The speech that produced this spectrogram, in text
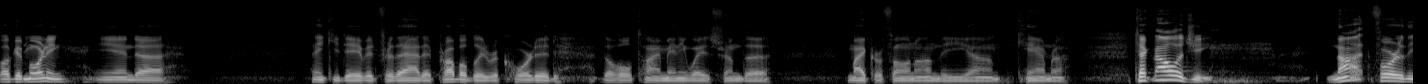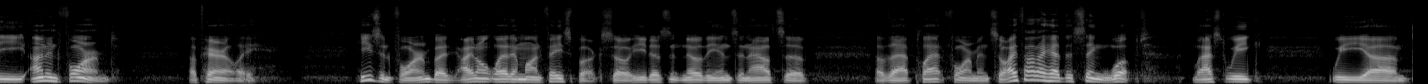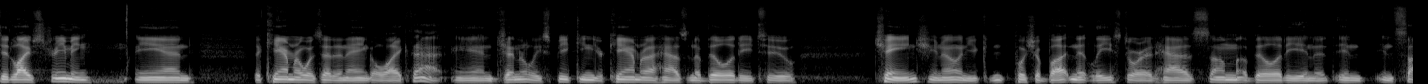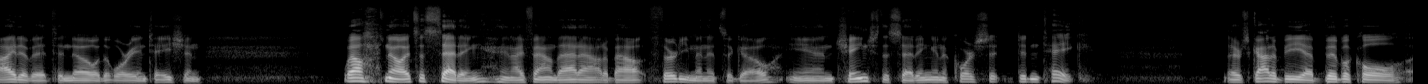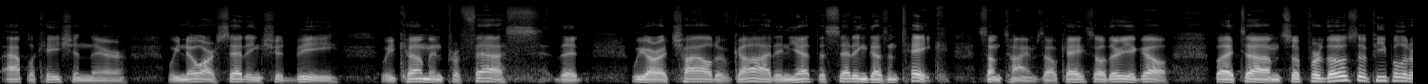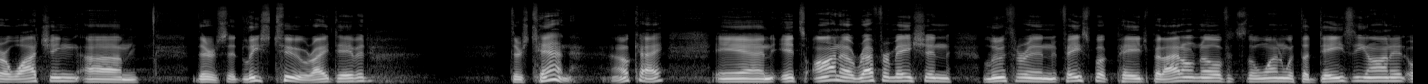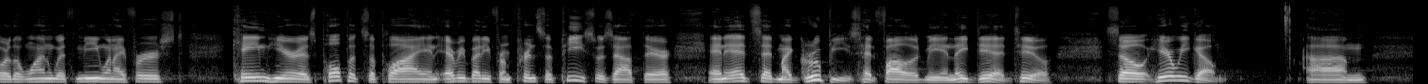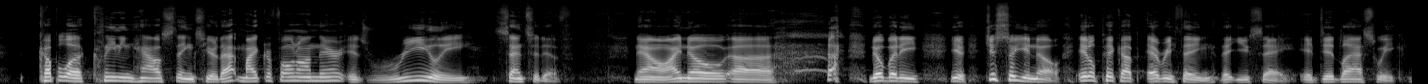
Well, good morning, and uh, thank you, David, for that. It probably recorded the whole time, anyways, from the microphone on the um, camera. Technology, not for the uninformed, apparently. He's informed, but I don't let him on Facebook, so he doesn't know the ins and outs of, of that platform. And so I thought I had this thing whooped. Last week, we um, did live streaming and the camera was at an angle like that. And generally speaking, your camera has an ability to change, you know, and you can push a button at least, or it has some ability in, it, in inside of it to know the orientation. Well, no, it's a setting, and I found that out about 30 minutes ago and changed the setting, and of course, it didn't take. There's got to be a biblical application there we know our setting should be. We come and profess that we are a child of God, and yet the setting doesn't take sometimes, okay? So there you go. But um, so for those of people that are watching, um, there's at least two, right, David? There's 10. Okay. And it's on a Reformation Lutheran Facebook page, but I don't know if it's the one with the daisy on it or the one with me when I first came here as pulpit supply, and everybody from Prince of Peace was out there. And Ed said my groupies had followed me, and they did too. So here we go. Um, couple of cleaning house things here. That microphone on there is really sensitive. Now, I know uh, nobody, you know, just so you know, it'll pick up everything that you say. It did last week.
